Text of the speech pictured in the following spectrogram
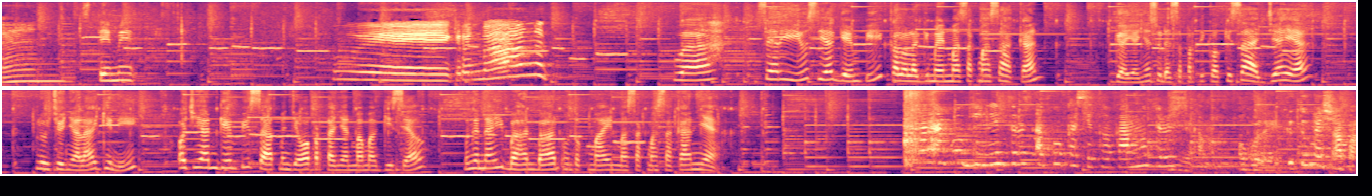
and steam it. Wih, keren banget. Wah, serius ya Gempi kalau lagi main masak-masakan? Gayanya sudah seperti koki saja ya. Lucunya lagi nih, ocehan Gempi saat menjawab pertanyaan Mama Giselle mengenai bahan-bahan untuk main masak-masakannya. Kan aku gini terus aku kasih ke kamu terus Iya. kamu Oh boleh. Itu mash apa?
